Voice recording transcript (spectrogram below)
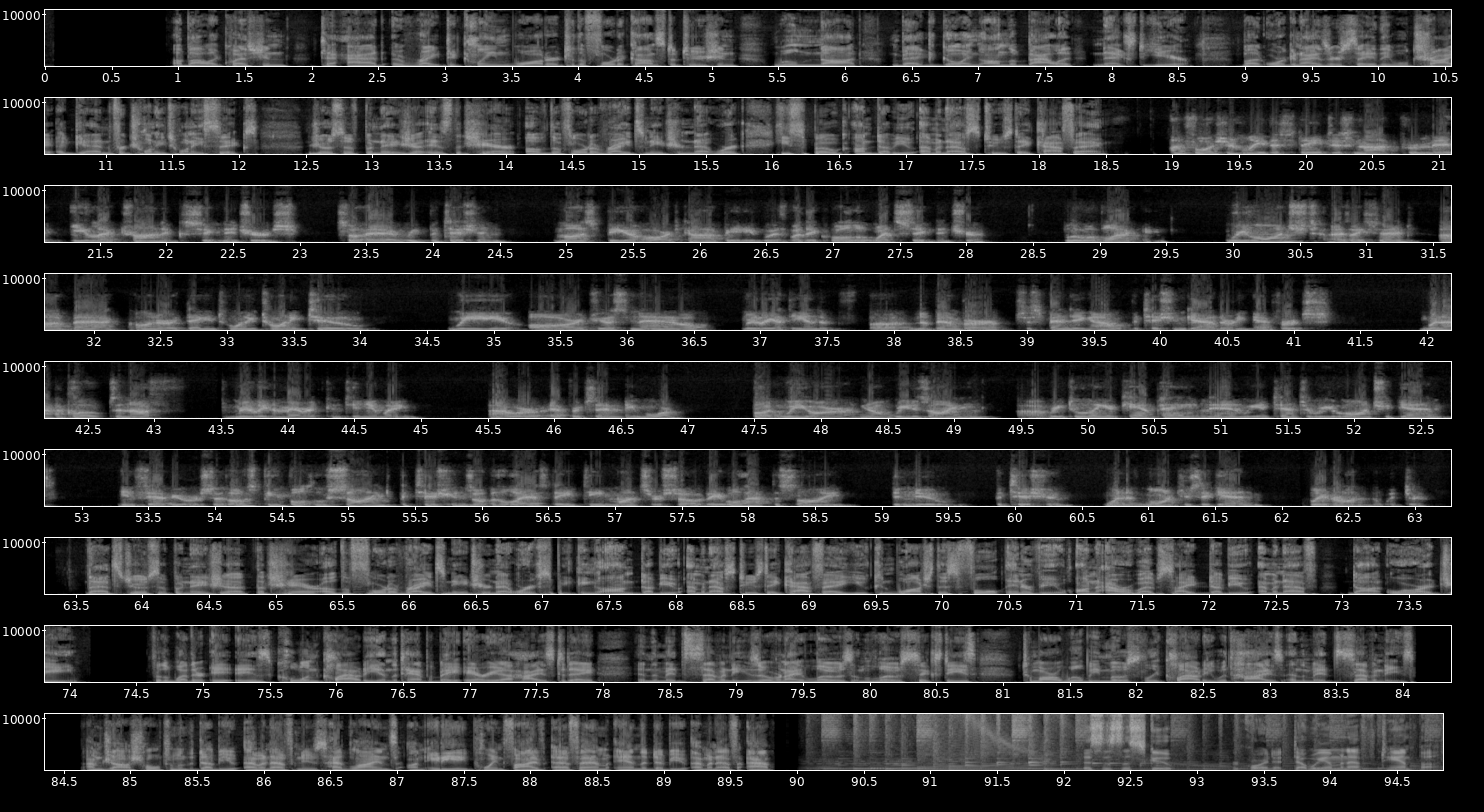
A ballot question to add a right to clean water to the Florida Constitution will not beg going on the ballot next year. But organizers say they will try again for 2026. Joseph Bonasia is the chair of the Florida Rights Nature Network. He spoke on WMNF's Tuesday Cafe. Unfortunately, the state does not permit electronic signatures. So every petition must be a hard copy with what they call a wet signature, blue or black ink. We launched, as I said, uh, back on Earth Day in 2022. We are just now, really at the end of uh, November, suspending our petition gathering efforts. We're not close enough, really, to merit continuing our efforts anymore. But we are, you know, redesigning, uh, retooling a campaign, and we intend to relaunch again in February. So those people who signed petitions over the last 18 months or so, they will have to sign the new petition when it launches again later on in the winter. That's Joseph Bonasia, the chair of the Florida Rights Nature Network, speaking on WMNF's Tuesday Cafe. You can watch this full interview on our website, WMNF.org. For the weather, it is cool and cloudy in the Tampa Bay area. Highs today in the mid 70s, overnight lows in the low 60s. Tomorrow will be mostly cloudy with highs in the mid 70s. I'm Josh Holton with the WMNF News headlines on 88.5 FM and the WMNF app. This is The Scoop, recorded at WMNF Tampa.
